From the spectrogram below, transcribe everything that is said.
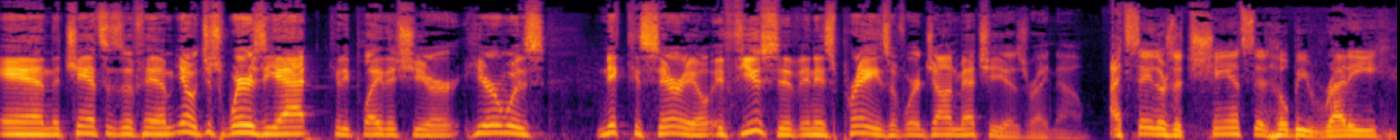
and the chances of him, you know, just where is he at? Could he play this year? Here was Nick Caserio effusive in his praise of where John Metchie is right now. I'd say there's a chance that he'll be ready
